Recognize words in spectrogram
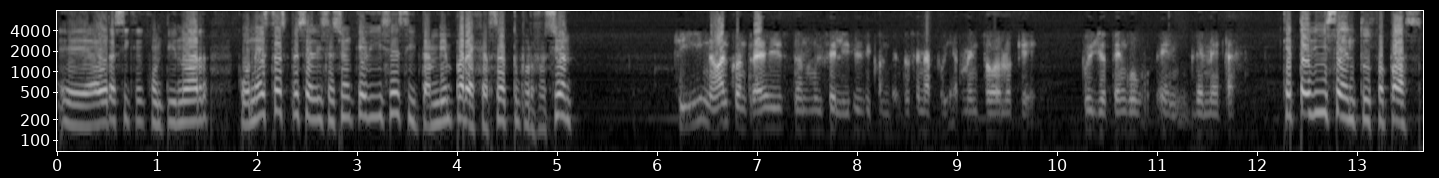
eh, ahora sí que continuar con esta especialización que dices y también para ejercer tu profesión. Sí, no, al contrario, ellos están muy felices y contentos en apoyarme en todo lo que pues yo tengo en, de metas. ¿Qué te dicen tus papás?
